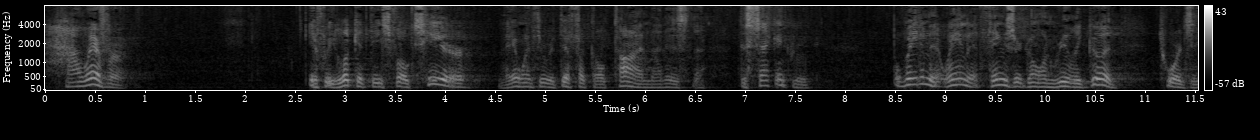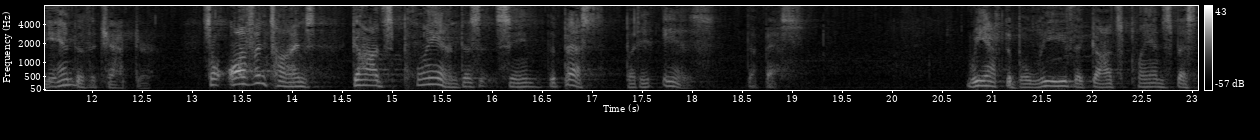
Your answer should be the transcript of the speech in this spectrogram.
However, if we look at these folks here, they went through a difficult time, that is the, the second group. But wait a minute, wait a minute, things are going really good towards the end of the chapter. So oftentimes, God's plan doesn't seem the best, but it is the best. We have to believe that God's plan is best,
